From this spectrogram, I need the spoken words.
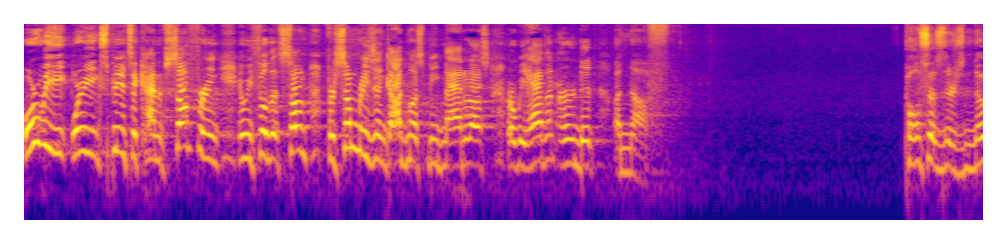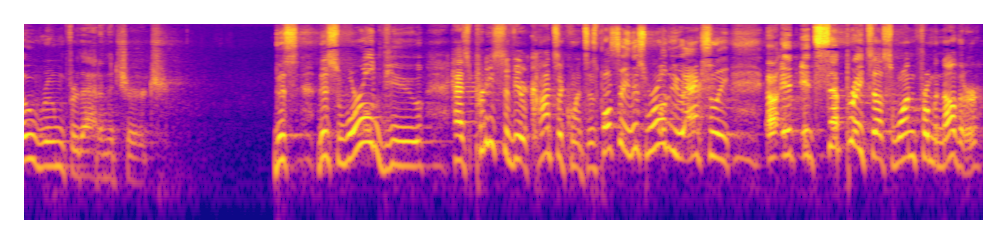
or, we, or we experience a kind of suffering and we feel that some, for some reason God must be mad at us or we haven't earned it enough. Paul says there's no room for that in the church. This, this worldview has pretty severe consequences. Paul's saying this worldview actually, uh, it, it separates us one from another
